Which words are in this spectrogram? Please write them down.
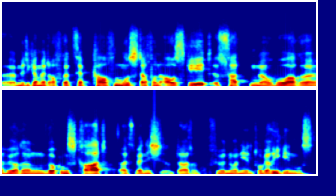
äh, Medikament auf Rezept kaufen muss, davon ausgeht, es hat einen höhere, höheren Wirkungsgrad, als wenn ich dafür nur in die Drogerie gehen muss.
